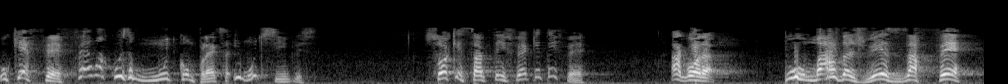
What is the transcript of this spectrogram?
O que é fé? Fé é uma coisa muito complexa e muito simples. Só quem sabe que tem fé é quem tem fé. Agora, por mais das vezes, a fé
